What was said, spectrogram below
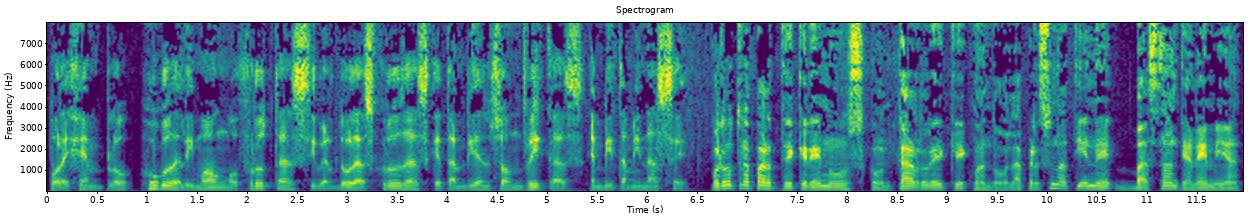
Por ejemplo, jugo de limón o frutas y verduras crudas que también son ricas en vitamina C. Por otra parte, queremos contarle que cuando la persona tiene bastante anemia,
